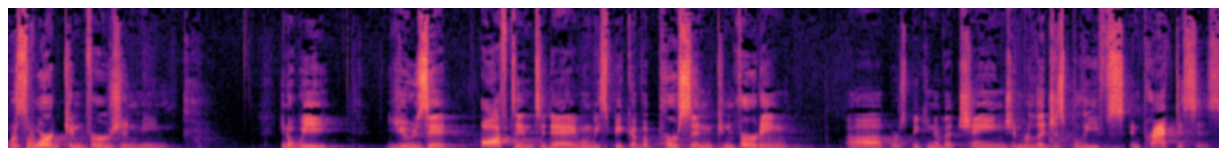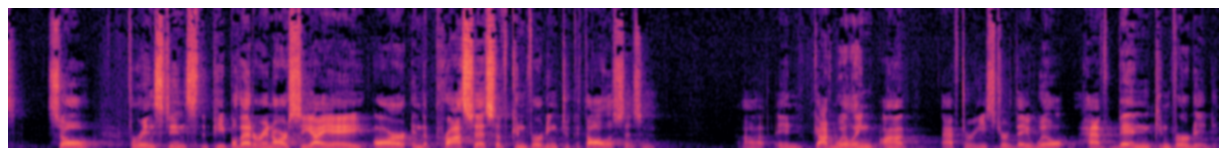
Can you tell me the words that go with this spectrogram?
What does the word conversion mean? You know, we use it often today when we speak of a person converting, uh, we're speaking of a change in religious beliefs and practices. So, for instance, the people that are in RCIA are in the process of converting to Catholicism. Uh, and God willing, uh, after Easter, they will have been converted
